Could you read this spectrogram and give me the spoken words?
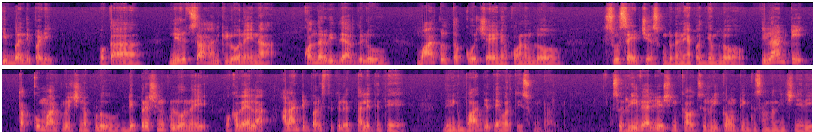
ఇబ్బంది పడి ఒక నిరుత్సాహానికి లోనైన కొందరు విద్యార్థులు మార్కులు తక్కువ వచ్చాయనే కోణంలో సూసైడ్ చేసుకుంటున్న నేపథ్యంలో ఇలాంటి తక్కువ మార్కులు వచ్చినప్పుడు డిప్రెషన్కు లోనై ఒకవేళ అలాంటి పరిస్థితులు తలెత్తితే దీనికి బాధ్యత ఎవరు తీసుకుంటారు? సో రీవాల్యుయేషన్ కావచ్చు రీకౌంటింగ్కు సంబంధించినది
